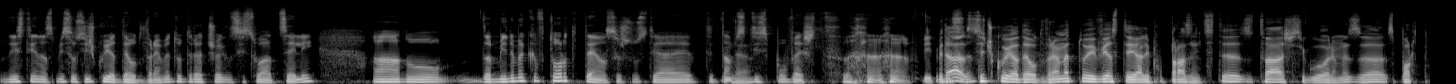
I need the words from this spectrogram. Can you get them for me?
наистина, смисъл всичко яде от времето, трябва човек да си слага цели. А, но да минем към втората тема, всъщност. Тя е, ти, там Да. си ти си повещ. Да, всичко яде от времето и вие сте яли по празниците, затова ще си говорим за спорт.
